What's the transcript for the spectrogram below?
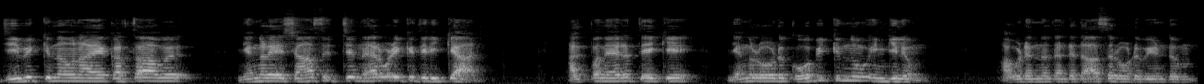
ജീവിക്കുന്നവനായ കർത്താവ് ഞങ്ങളെ ശാസിച്ച് നേർവഴിക്ക് തിരിക്കാൻ അല്പനേരത്തേക്ക് ഞങ്ങളോട് കോപിക്കുന്നു എങ്കിലും അവിടുന്ന് തന്റെ ദാസരോട് വീണ്ടും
